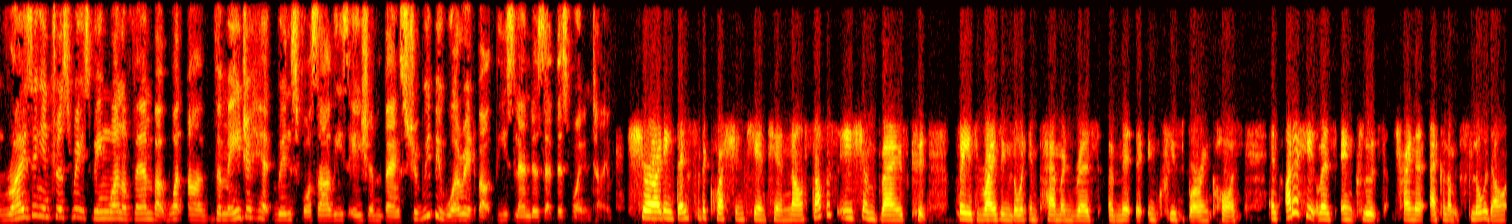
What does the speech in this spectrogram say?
Rising interest rates being one of them, but what are the major headwinds for Southeast Asian banks? Should we be worried about these lenders at this point in time? Sure, I think thanks for the question, Tian Tian. Now, Southeast Asian banks could face rising loan impairment risk amid the increased borrowing costs. And other headwinds include China's economic slowdown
